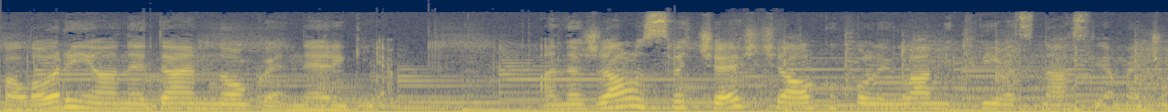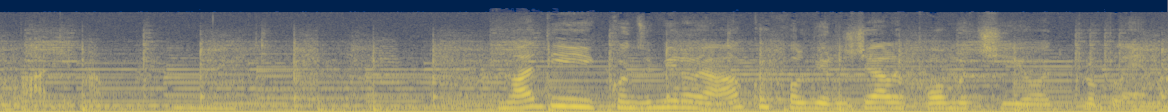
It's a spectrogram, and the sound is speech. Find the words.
kalorija, a ne daje mnogo energija. A nažalost sve češće alkohol je glavni krivac nasilja među mladima. Mladi konzumiraju alkohol jer žele pomoći od problema.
